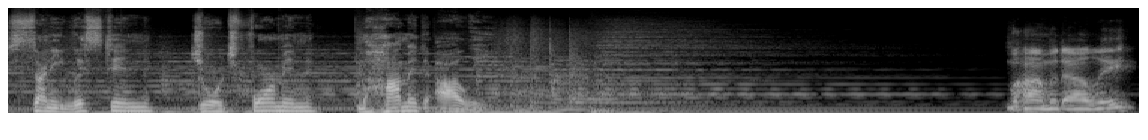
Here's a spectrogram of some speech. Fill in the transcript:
Sonny Liston, George Foreman, Muhammad Ali. Muhammad Ali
